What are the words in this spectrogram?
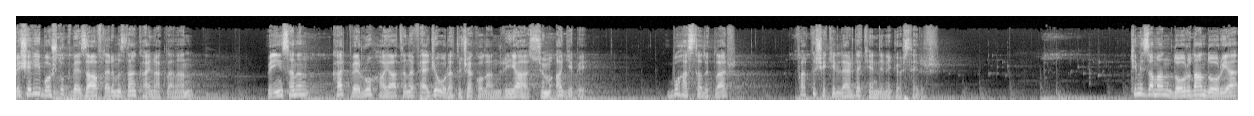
Beşeri boşluk ve zaaflarımızdan kaynaklanan ve insanın kalp ve ruh hayatını felce uğratacak olan riya, süm'a gibi bu hastalıklar farklı şekillerde kendini gösterir. Kimi zaman doğrudan doğruya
